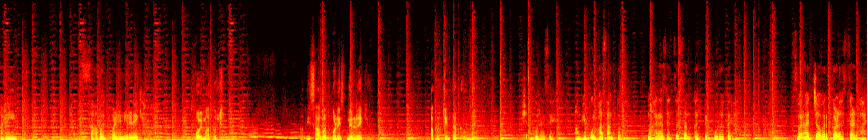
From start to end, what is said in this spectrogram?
आणि सावधपणे निर्णय घ्यावा. होय मातोश्री. आम्ही सावधपणेच निर्णय घेऊ. आपण चिंता करू नये. शंभूराजे आम्ही पुन्हा सांगतो महाराजांचं संकल्पित पुरं करा. स्वराज्यावर कळस चढवाल.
